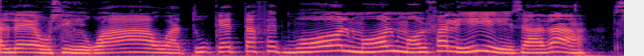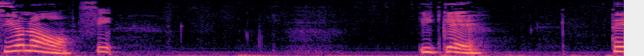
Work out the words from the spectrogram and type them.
El 10, o sigui, uau, a tu aquest t'ha fet molt, molt, molt feliç, Ada. Sí o no? Sí. I què? Té,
